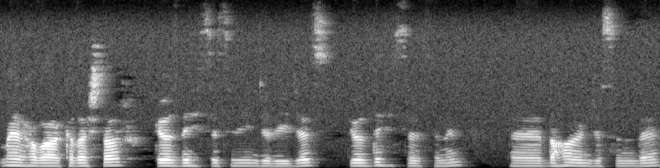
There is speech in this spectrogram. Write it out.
Merhaba arkadaşlar. Gözde hissesini inceleyeceğiz. Gözde hissesinin e, daha öncesinde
